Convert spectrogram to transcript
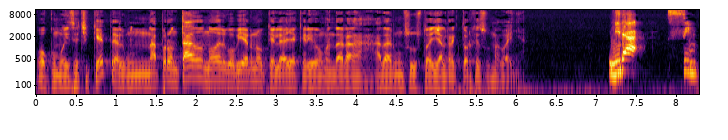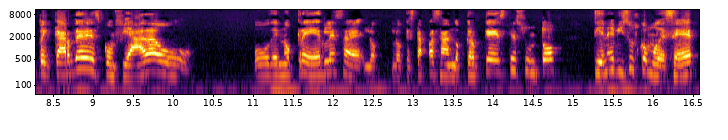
o como dice Chiquete, algún aprontado, ¿no? Del gobierno que le haya querido mandar a, dar un susto ahí al rector Jesús Madueña. Mira, sin pecar de desconfiada o, o de no creerles a lo, que está pasando, creo que este asunto tiene visos como de ser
